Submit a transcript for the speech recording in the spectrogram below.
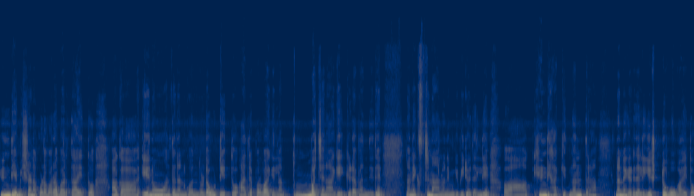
ಹಿಂಡಿಯ ಮಿಶ್ರಣ ಕೂಡ ಹೊರ ಬರ್ತಾ ಇತ್ತು. ಆಗ ಏನೋ ಅಂತ ನನಗೊಂದು ಡೌಟ್ ಇತ್ತು. ಆದರೆ ಪರವಾಗಿಲ್ಲ. ತುಂಬ ಚೆನ್ನಾಗಿ ಗಿಡ ಬಂದಿದೆ. ನೆಕ್ಸ್ಟ್ ನಾನು ನಿಮಗೆ ವಿಡಿಯೋದಲ್ಲಿ ಹಿಂಡಿ ಹಾಕಿದ ನಂತರ ನನ್ನ ಗಿಡದಲ್ಲಿ ಎಷ್ಟು ಹೂವಾಯಿತು,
